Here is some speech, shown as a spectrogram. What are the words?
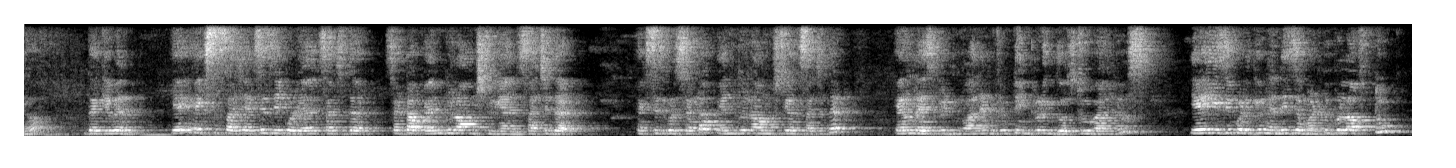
here they given x such x is equal to n such that set of n belongs to n such that x is equal to set of n belongs to n such that n lies between 1 and 50 including those two values. a is equal to given n is a multiple of 2,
